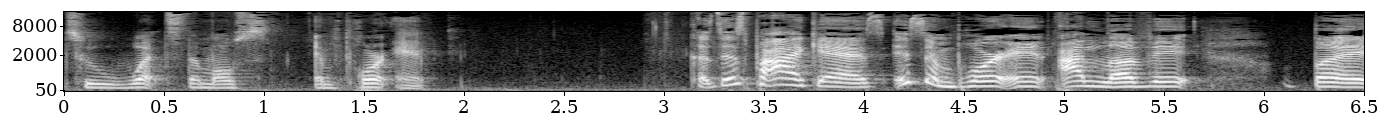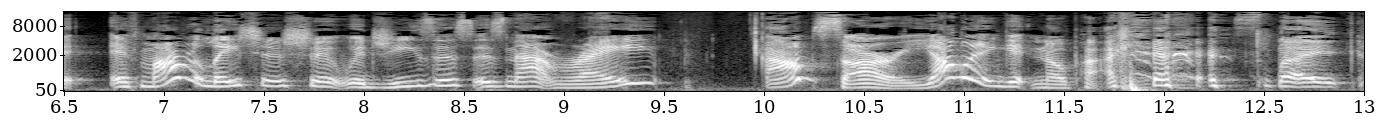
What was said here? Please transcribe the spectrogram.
to what's the most important. Cause this podcast, it's important. I love it. But if my relationship with Jesus is not right, I'm sorry, y'all ain't getting no podcast. like,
